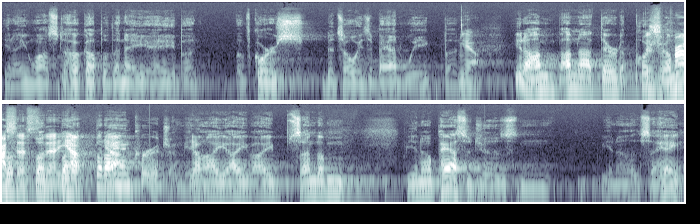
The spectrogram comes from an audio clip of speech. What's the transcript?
you know, he wants to hook up with an AA, but of course, it's always a bad week. But yeah. You know, I'm, I'm not there to push There's him, but, but, that, but, yeah, but yeah. I encourage them. You yep. know, I, I, I send them, you know, passages and you know, say, hey,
